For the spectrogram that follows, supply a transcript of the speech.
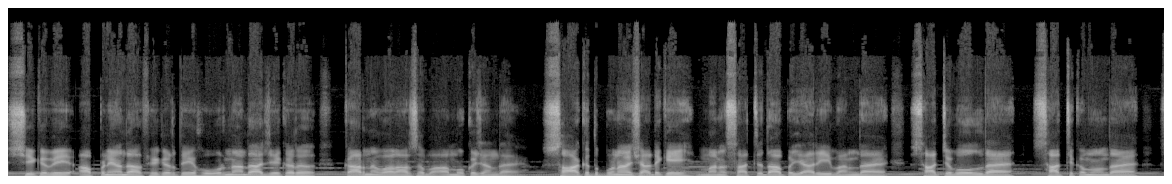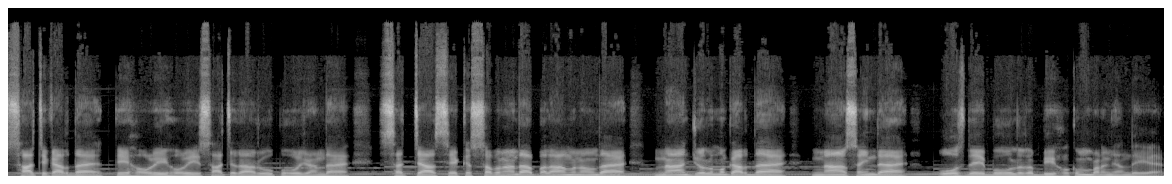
ਸ਼ਿਕਵੇ ਆਪਣਿਆਂ ਦਾ ਫਿਕਰ ਤੇ ਹੋਰਨਾਂ ਦਾ ਜ਼ਿਕਰ ਕਰਨ ਵਾਲਾ ਸੁਭਾਅ ਮੁੱਕ ਜਾਂਦਾ ਹੈ। ਸਾਖਤਪੁਣਾ ਛੱਡ ਕੇ ਮਨ ਸੱਚ ਦਾ ਪੁਜਾਰੀ ਬਣਦਾ ਹੈ। ਸੱਚ ਬੋਲਦਾ ਹੈ, ਸੱਚ ਕਮਾਉਂਦਾ ਹੈ, ਸੱਚ ਕਰਦਾ ਹੈ ਤੇ ਹੌਲੀ ਹੌਲੀ ਸੱਚ ਦਾ ਰੂਪ ਹੋ ਜਾਂਦਾ ਹੈ। ਸੱਚਾ ਸਿੱਖ ਸਭਨਾਂ ਦਾ ਭਲਾ ਮਨਾਉਂਦਾ ਹੈ, ਨਾ ਜ਼ੁਲਮ ਕਰਦਾ ਹੈ, ਨਾ ਸਹਿੰਦਾ ਹੈ, ਉਸ ਦੇ ਬੋਲ ਰੱਬੀ ਹੁਕਮ ਬਣ ਜਾਂਦੇ ਹੈ।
